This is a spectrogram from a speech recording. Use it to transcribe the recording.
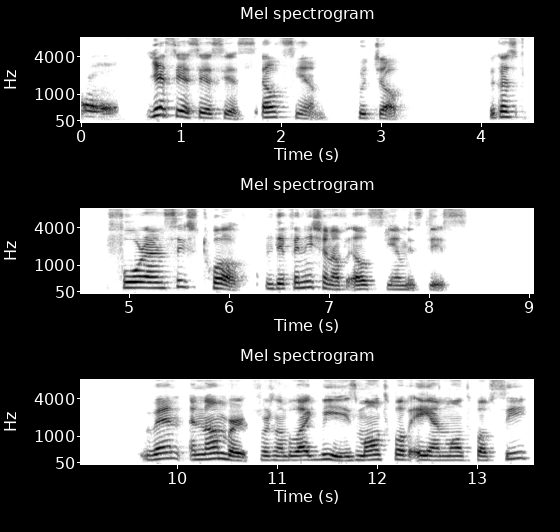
wait. Yes, yes, yes, yes. LCM. Good job. Because 4 and 6, 12. Definition of LCM is this. When a number, for example, like B, is multiple of A and multiple of C,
